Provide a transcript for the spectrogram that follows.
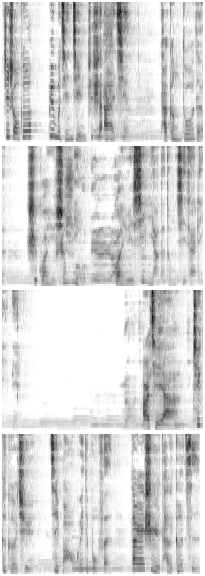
这首歌并不仅仅只是爱情，它更多的是关于生命、关于信仰的东西在里面。而且呀，这个歌曲最宝贵的部分，当然是它的歌词。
